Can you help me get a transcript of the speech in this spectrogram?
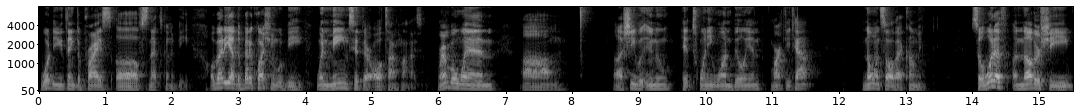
what do you think the price of SNEK's going to be? Or better yet, the better question would be when memes hit their all-time highs. Remember when um, uh, Shiba Inu hit 21 billion market cap? No one saw that coming. So what if another Sheeb,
